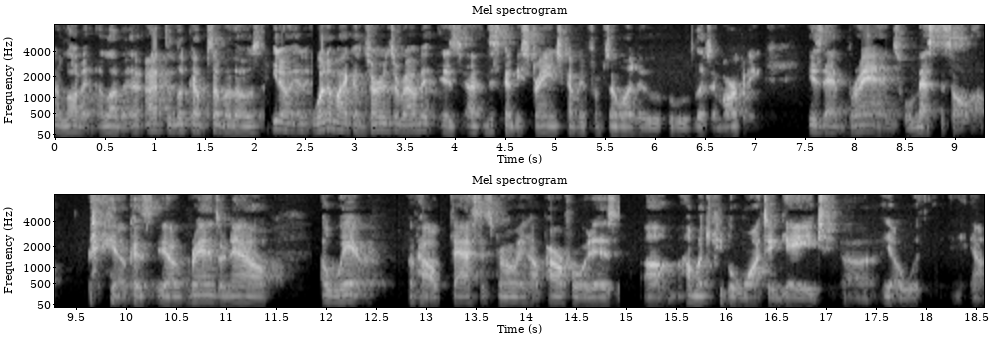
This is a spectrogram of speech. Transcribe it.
I love it. I love it. I have to look up some of those. You know, one of my concerns around it is uh, this is going to be strange coming from someone who who lives in marketing is that brands will mess this all up. you know, because you know brands are now aware of how fast it's growing, how powerful it is, um, how much people want to engage, uh, you know, with know,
